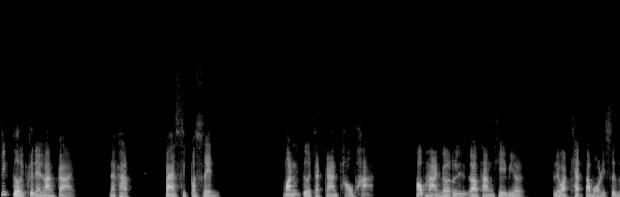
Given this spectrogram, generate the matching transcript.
ที่เกิดขึ้นในร่างกายนะครับแปดสิบเปอร์เซ็นมันเกิดจากการเผาผลาญเผาผลาญเราเราทางเคมีเรียกว่าแคตาบอลิซึม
